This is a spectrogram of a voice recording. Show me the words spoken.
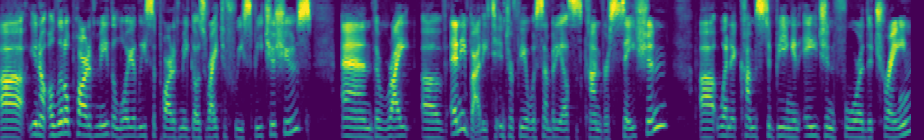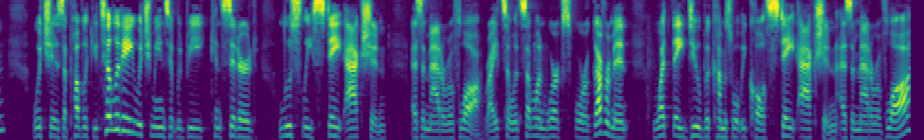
Uh, you know, a little part of me, the lawyer Lisa part of me, goes right to free speech issues and the right of anybody to interfere with somebody else's conversation uh, when it comes to being an agent for the train which is a public utility, which means it would be considered loosely state action as a matter of law, right? So when someone works for a government, what they do becomes what we call state action as a matter of law.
